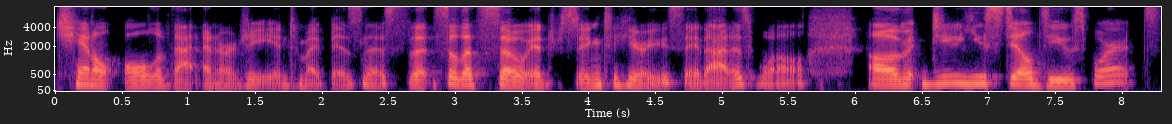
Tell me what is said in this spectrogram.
channel all of that energy into my business that so that's so interesting to hear you say that as well um do you still do sports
